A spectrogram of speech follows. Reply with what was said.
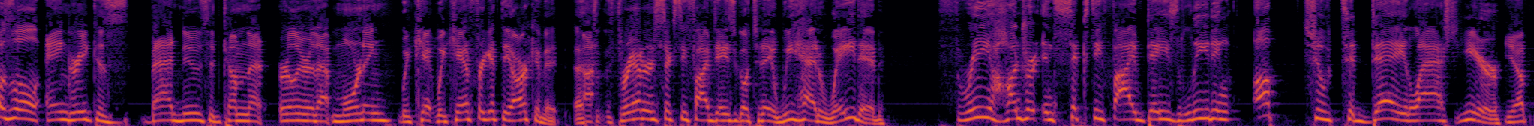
I was a little angry because bad news had come that earlier that morning. We can't we can't forget the arc of it. Uh, th- 365 days ago today, we had waited 365 days leading up to today last year. Yep.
